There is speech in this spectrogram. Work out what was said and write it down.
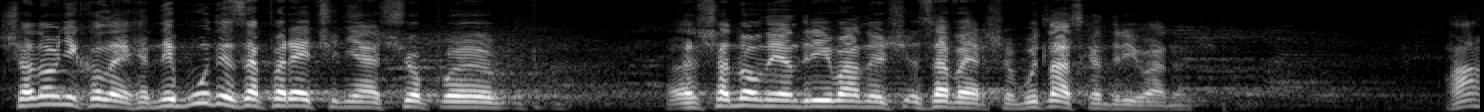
Шановні колеги, не буде заперечення, щоб е, е, шановний Андрій Іванович завершив. Будь ласка, Андрій Іванович. А?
